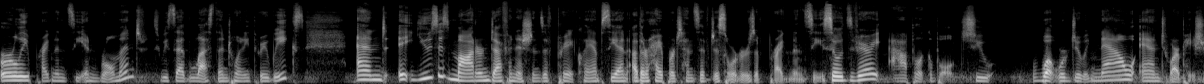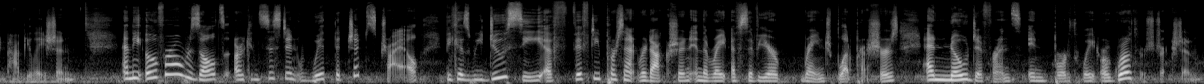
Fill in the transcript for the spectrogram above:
early pregnancy enrollment, so we said less than 23 weeks, and it uses modern definitions of preeclampsia and other hypertensive disorders of pregnancy. So it's very applicable to what we're doing now and to our patient population. And the overall results are consistent with the CHIPS trial because we do see a 50% reduction in the rate of severe range blood pressures and no difference in birth weight or growth restriction.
